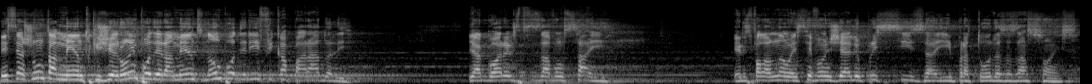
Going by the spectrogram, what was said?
esse ajuntamento que gerou empoderamento não poderia ficar parado ali. E agora eles precisavam sair. Eles falaram: não, esse evangelho precisa ir para todas as nações.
